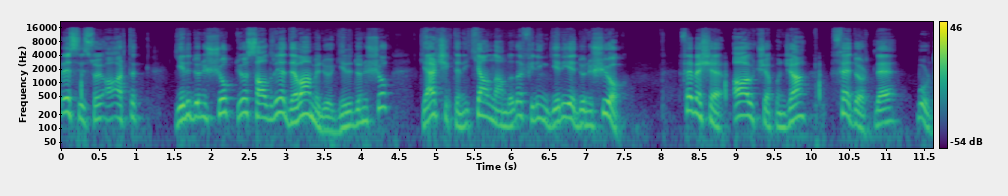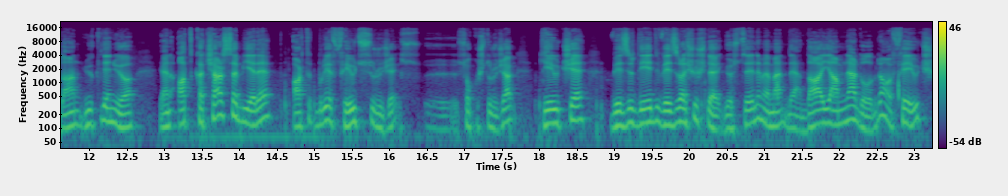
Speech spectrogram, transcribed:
Ve Silsoy artık geri dönüş yok diyor. Saldırıya devam ediyor. Geri dönüş yok. Gerçekten iki anlamda da filin geriye dönüşü yok. F5'e A3 yapınca F4 ile buradan yükleniyor. Yani at kaçarsa bir yere artık buraya F3 sürecek, sokuşturacak. G3'e vezir D7, vezir H3 ile gösterelim hemen. Yani daha iyi hamleler de olabilir ama F3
